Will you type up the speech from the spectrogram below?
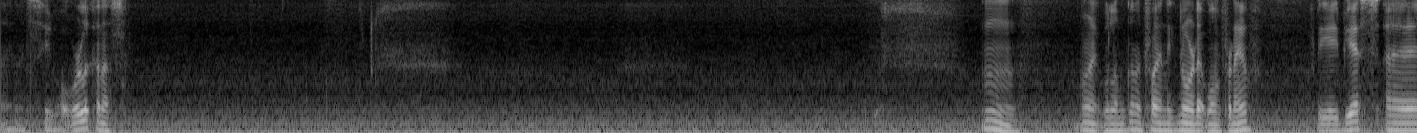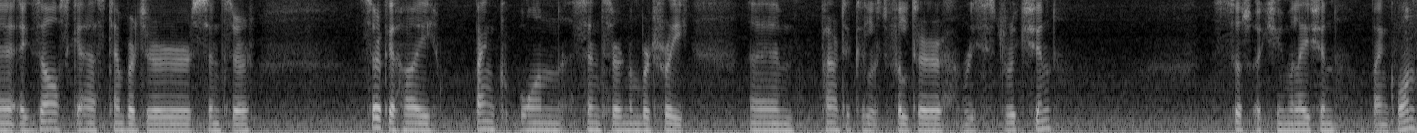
And let's see what we're looking at. Hmm. Right, well I'm going to try and ignore that one for now. For the ABS. Uh, exhaust gas temperature sensor. Circuit high. Bank 1 sensor number 3. Um, particulate filter restriction. Soot accumulation. Bank 1.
